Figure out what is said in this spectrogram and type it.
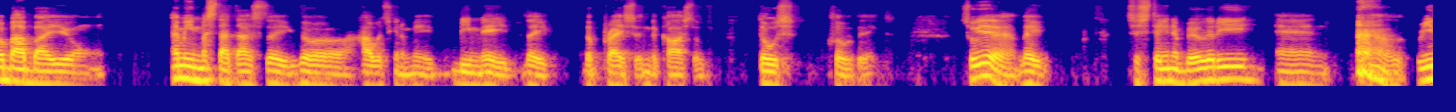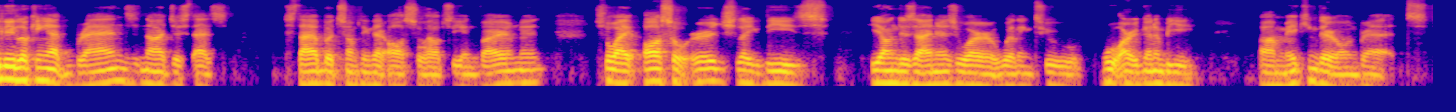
bababa yung I mean mas tataas like the how it's gonna made be made like the price and the cost of those clothing so yeah like sustainability and really looking at brands not just as style but something that also helps the environment. So i also urge like these young designers who are willing to who are gonna be um, making their own brands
